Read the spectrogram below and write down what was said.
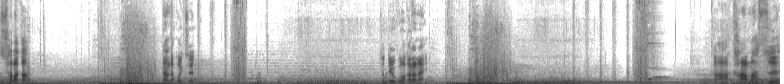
サバか？なんだこいつ。ちょっとよくわからない。かカマス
